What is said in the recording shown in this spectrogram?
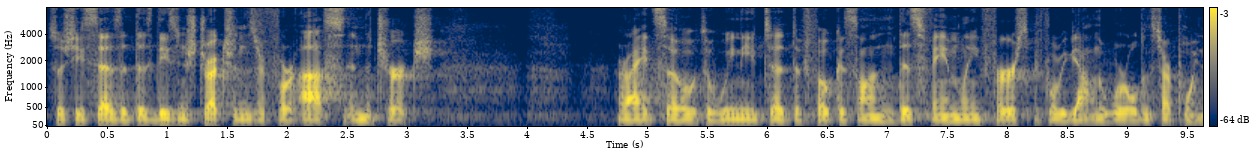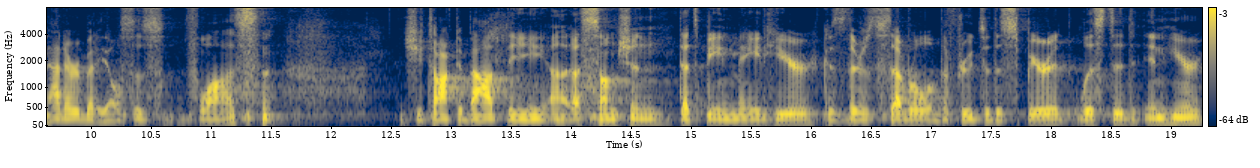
So she says that this, these instructions are for us in the church. Right, so, so we need to, to focus on this family first before we get out in the world and start pointing out everybody else's flaws. she talked about the uh, assumption that's being made here, because there's several of the fruits of the Spirit listed in here,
